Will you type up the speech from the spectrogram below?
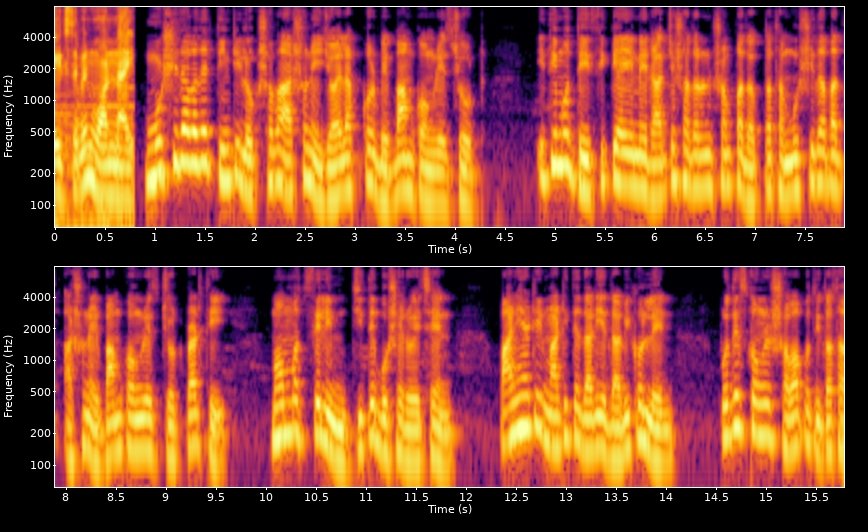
eight seven one nine. মুর্শিদাবাদের তিনটি লোকসভা আসনেই জয়লাভ করবে বাম কংগ্রেস জোট। ইতিমধ্যেই সিপিআইএম এর রাজ্য সাধারণ সম্পাদক তথা মুর্শিদাবাদ আসনের বাম কংগ্রেস জোট প্রার্থী মোহাম্মদ সেলিম জিতে বসে রয়েছেন। পানিহাটির মাটিতে দাঁড়িয়ে দাবি করলেন, প্রদেশ কংগ্রেস সভাপতি তথা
